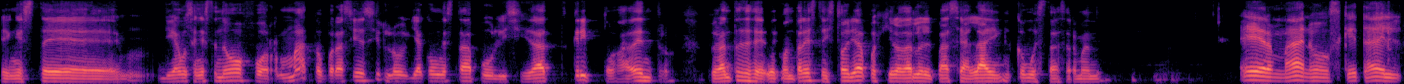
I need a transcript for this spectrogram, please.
en este, digamos, en este nuevo formato, por así decirlo, ya con esta publicidad cripto adentro. Pero antes de, contar esta historia, pues quiero darle el pase a Line. ¿Cómo estás, hermano? Hermanos, ¿qué tal?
